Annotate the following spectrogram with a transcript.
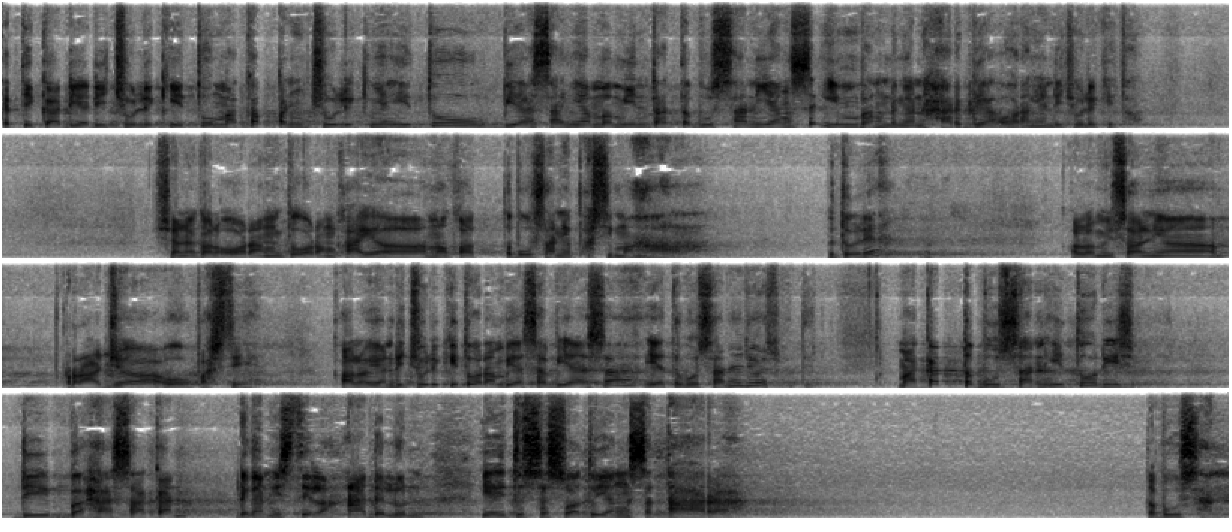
Ketika dia diculik itu maka penculiknya itu biasanya meminta tebusan yang seimbang dengan harga orang yang diculik itu. Misalnya kalau orang itu orang kaya maka tebusannya pasti mahal. Betul ya? Kalau misalnya raja, oh pasti. Kalau yang diculik itu orang biasa-biasa, ya tebusannya juga seperti itu. Maka tebusan itu di, dibahasakan dengan istilah adalun yaitu sesuatu yang setara. Tebusan.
